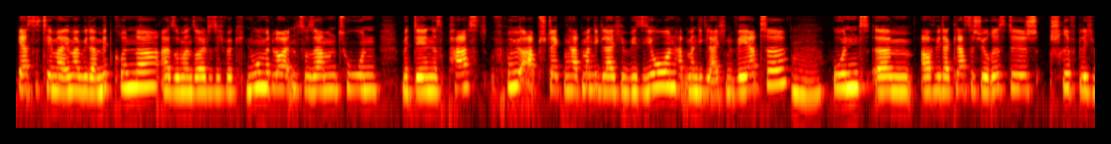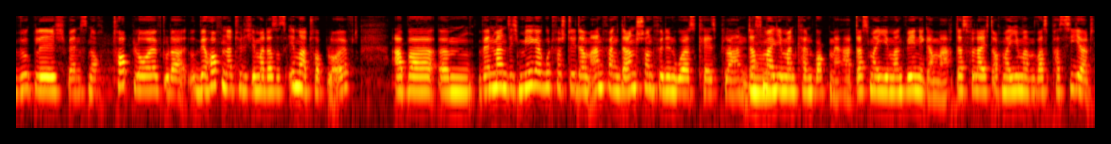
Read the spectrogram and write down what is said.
erstes Thema immer wieder Mitgründer. Also man sollte sich wirklich nur mit Leuten zusammentun, mit denen es passt. Früh abstecken, hat man die gleiche Vision, hat man die gleichen Werte mhm. und ähm, auch wieder klassisch juristisch, schriftlich wirklich, wenn es noch top läuft oder wir hoffen natürlich immer, dass es immer top läuft. Aber ähm, wenn man sich mega gut versteht am Anfang, dann schon für den Worst-Case-Plan. Dass mhm. mal jemand keinen Bock mehr hat, dass mal jemand weniger macht, dass vielleicht auch mal jemandem was passiert.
